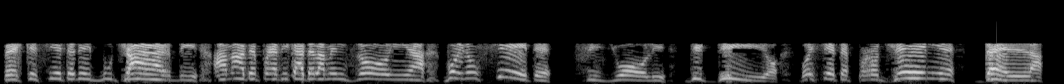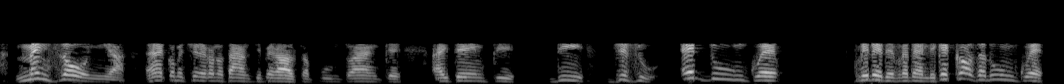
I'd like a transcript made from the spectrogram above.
perché siete dei bugiardi, amate e praticate la menzogna, voi non siete figliuoli di Dio, voi siete progenie della menzogna, eh, come ce n'erano tanti peraltro appunto anche ai tempi di Gesù. E dunque, vedete fratelli, che cosa dunque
